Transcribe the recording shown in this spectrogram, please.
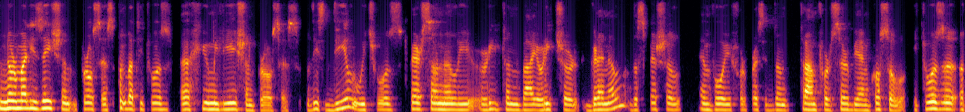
normalization process, but it was a humiliation process. This deal, which was personally written by Richard Grenell, the special envoy for President Trump for Serbia and Kosovo. It was a, a,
